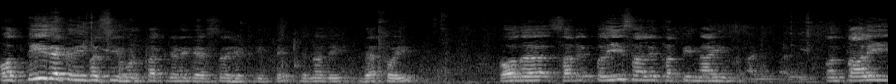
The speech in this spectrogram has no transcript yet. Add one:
ਔਰ 30 ਦੇ ਕਰੀਬ ਅਸੀਂ ਹੁਣ ਤੱਕ ਜਿਹੜੇ ਗੈਂਗਸਟਰ ਹਿੱਟ ਕੀਤੇ, ਜਿਨ੍ਹਾਂ ਦੀ ਡੈਥ ਹੋਈ। ਔਰ ਸਾਡੇ ਪੁਲਿਸ ਵਾਲੇ 39 39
